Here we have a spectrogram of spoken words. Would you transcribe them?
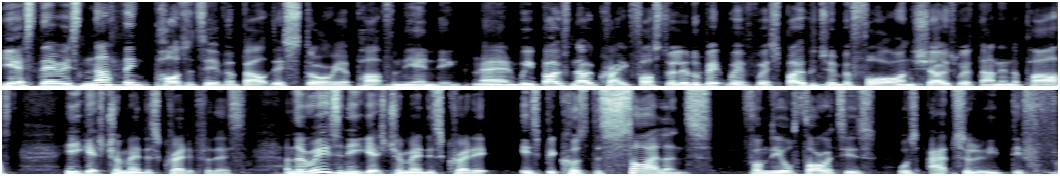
Yes, there is nothing positive about this story apart from the ending. Mm. And we both know Craig Foster a little bit. We've, we've spoken to him before on shows we've done in the past. He gets tremendous credit for this. And the reason he gets tremendous credit is because the silence from the authorities was absolutely def-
